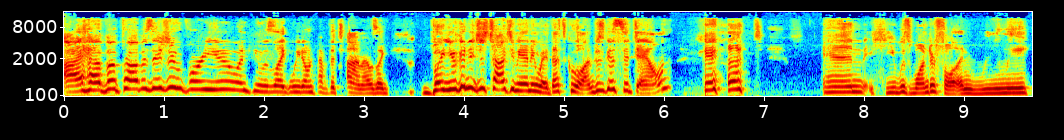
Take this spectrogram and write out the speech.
I have a proposition for you. And he was like, we don't have the time. I was like, but you're going to just talk to me anyway. That's cool. I'm just going to sit down. and, and he was wonderful and really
